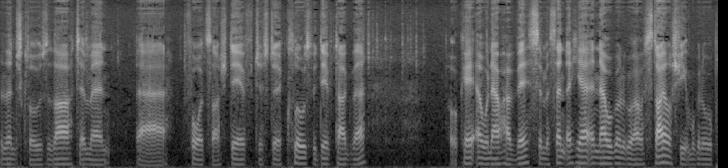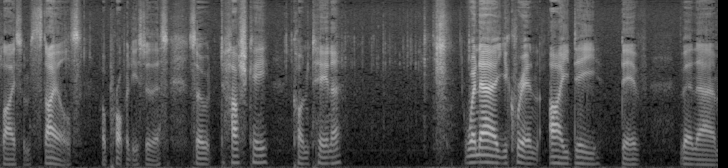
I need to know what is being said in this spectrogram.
and then just close that and then uh, forward slash div just to close the div tag there. Okay and we now have this in the center here and now we're going to go to our style sheet and we're going to apply some styles or properties to this. So hash key container. When uh, you create an id div then um,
